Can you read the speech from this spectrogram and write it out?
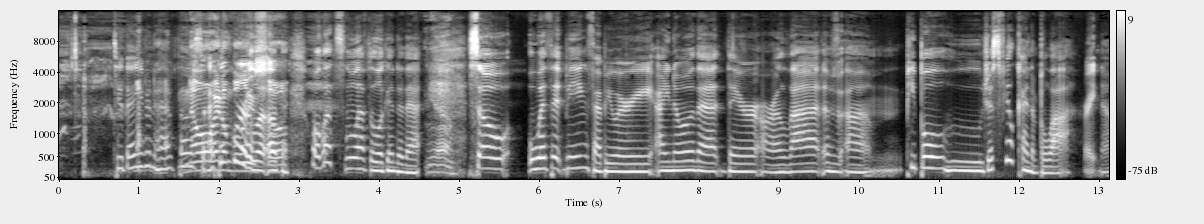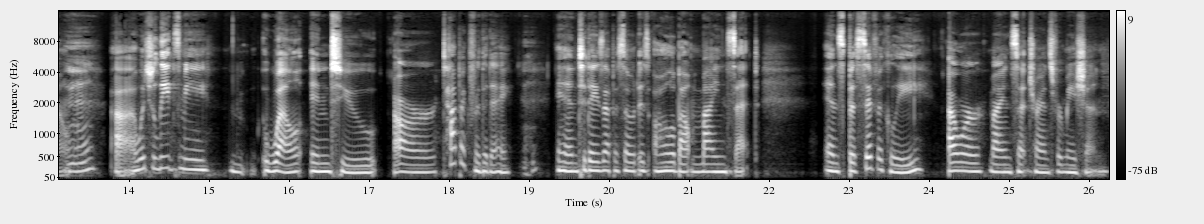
Do they even have those? No, I don't believe li- so. Well, let's we'll have to look into that. Yeah. So, with it being February, I know that there are a lot of um, people who just feel kind of blah right now, Mm-hmm. uh, which leads me well into our topic for the day. Mm-hmm. And today's episode is all about mindset and specifically our mindset transformation.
